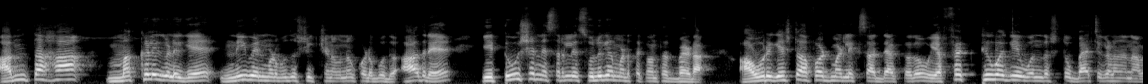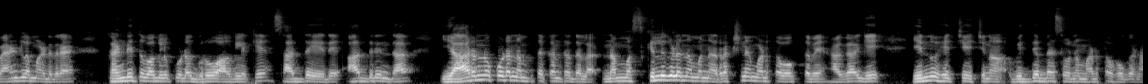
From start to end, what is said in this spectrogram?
ಅಂತಹ ಮಕ್ಕಳುಗಳಿಗೆ ನೀವೇನ್ ಮಾಡ್ಬೋದು? ಶಿಕ್ಷಣವನ್ನು ಕೊಡಬಹುದು ಆದ್ರೆ ಈ ಟ್ಯೂಷನ್ ಹೆಸರಲ್ಲಿ ಸುಲಿಗೆ ಮಾಡ್ತಕ್ಕಂಥದ್ದು ಬೇಡ. ಅವ್ರಿಗೆ ಎಷ್ಟು ಅಫೋರ್ಡ್ ಮಾಡ್ಲಿಕ್ಕೆ ಸಾಧ್ಯ ಆಗ್ತದೋ ಎಫೆಕ್ಟಿವ್ ಆಗಿ ಒಂದಷ್ಟು ಬ್ಯಾಚ್ಗಳನ್ನ ನಾವು ಹ್ಯಾಂಡಲ್ ಮಾಡಿದ್ರೆ ಖಂಡಿತವಾಗ್ಲೂ ಕೂಡ ಗ್ರೋ ಆಗ್ಲಿಕ್ಕೆ ಸಾಧ್ಯ ಇದೆ. ಆದ್ರಿಂದ ಯಾರನ್ನು ಕೂಡ ನಂಬತಕ್ಕಂಥದ್ದಲ್ಲ, ನಮ್ಮ ಸ್ಕಿಲ್ಗಳು ನಮ್ಮನ್ನ ರಕ್ಷಣೆ ಮಾಡ್ತಾ ಹೋಗ್ತವೆ. ಹಾಗಾಗಿ ಇನ್ನೂ ಹೆಚ್ಚು ಹೆಚ್ಚಿನ ವಿದ್ಯಾಭ್ಯಾಸವನ್ನ ಮಾಡ್ತಾ ಹೋಗೋಣ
